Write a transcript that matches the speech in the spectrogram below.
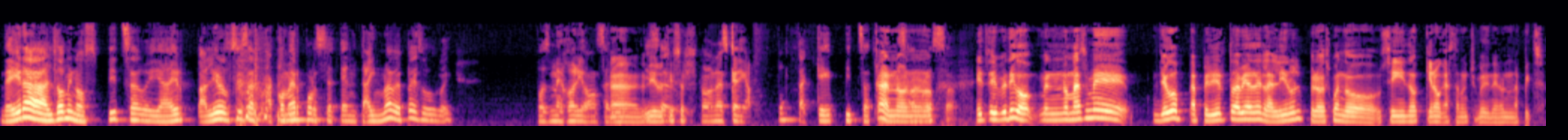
de ir al Domino's Pizza, güey, a ir a Little Caesar a comer por 79 pesos, güey. Pues mejor íbamos a Ah, Little, Little Caesar, güey. Pero no es que diga, puta, qué pizza Ah, tan no, no, no. sabrosa. Y, y digo, nomás me. Llego a pedir todavía de la Little, pero es cuando sí no quiero gastar un chingo de dinero en una pizza.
